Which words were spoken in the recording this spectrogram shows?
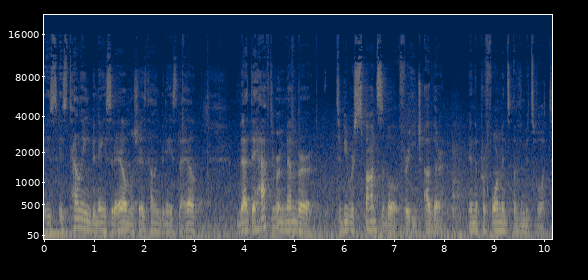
is, is telling Bnei Israel, Moshe is telling Bnei Israel that they have to remember to be responsible for each other in the performance of the mitzvot.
